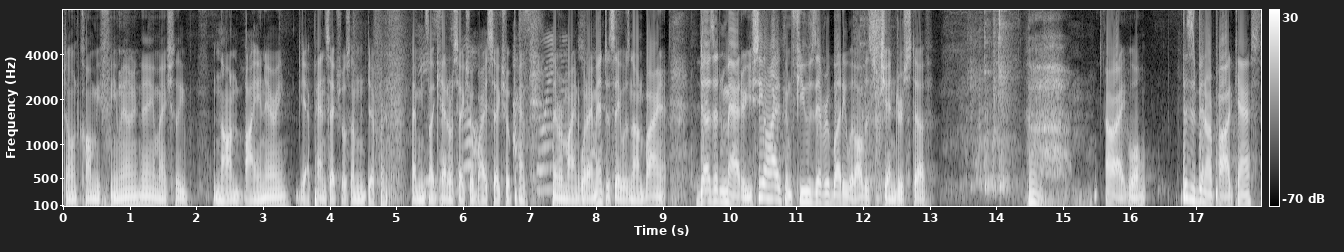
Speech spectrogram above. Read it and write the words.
don't call me female or anything. I'm actually non-binary. Yeah, pansexual is something different. That means like heterosexual, bisexual, pan. Never mind. What I meant to say was non-binary. Doesn't matter. You see how I confused everybody with all this gender stuff? all right. Well, this has been our podcast.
